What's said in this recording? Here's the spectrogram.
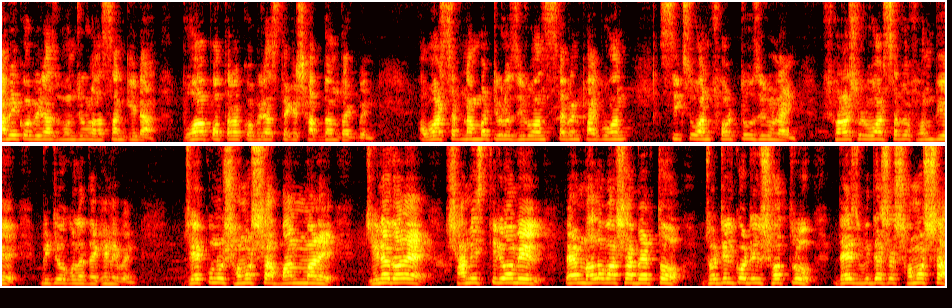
আমি কবিরাজ মঞ্জুরুল হাসান কিনা। ভুয়া পতারা কবিরাজ থেকে সাবধান থাকবেন। হোয়াটসঅ্যাপ নাম্বারটি হলো zero one seven five one six one four two zero nine সরাসরি হোয়াটসঅ্যাপে ফোন দিয়ে ভিডিও কলে দেখে নেবেন। যে কোনো সমস্যা, বান মারে, জিনে ধরে, স্বামী, স্ত্রী অমিল, প্রেম, ভালোবাসা, ব্যর্থ, জটিল কটিল শত্রু, দেশ, বিদেশের সমস্যা,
